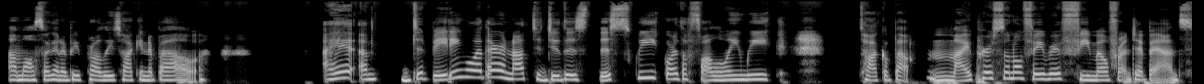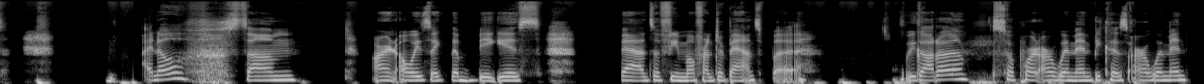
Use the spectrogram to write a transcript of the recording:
I'm also going to be probably talking about, I am debating whether or not to do this this week or the following week talk about my personal favorite female fronted bands. I know some aren't always like the biggest fans of female fronted bands, but we gotta support our women because our women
